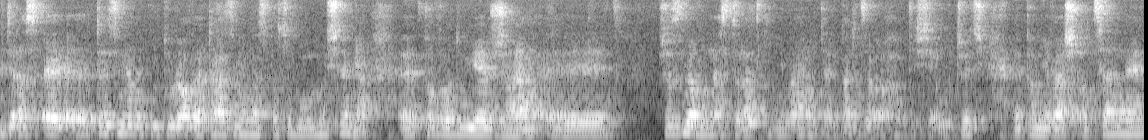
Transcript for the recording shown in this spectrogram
I teraz e, te zmiany kulturowe, ta zmiana sposobu myślenia e, powoduje, że, e, że znowu nastolatki nie mają tak bardzo ochoty się uczyć, ponieważ oceny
